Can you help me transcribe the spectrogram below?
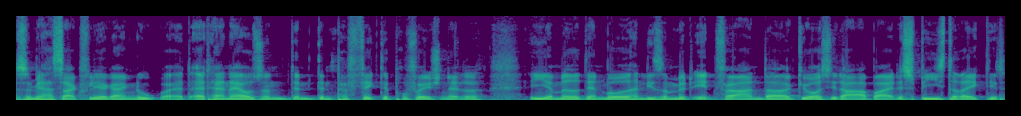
som jeg har sagt flere gange nu, at, at han er jo sådan den, den perfekte professionelle, i og med den måde, han ligesom mødte ind før andre, gjorde sit arbejde, spiste rigtigt,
